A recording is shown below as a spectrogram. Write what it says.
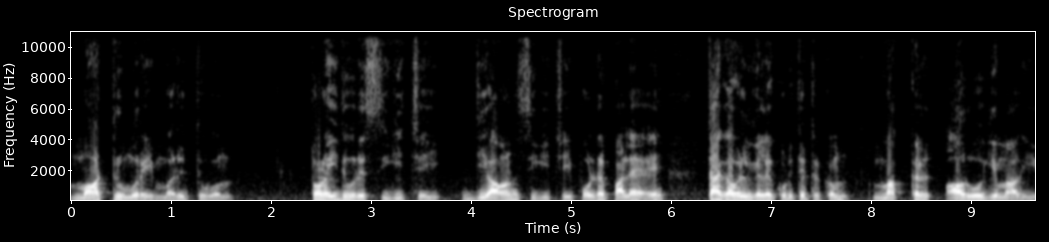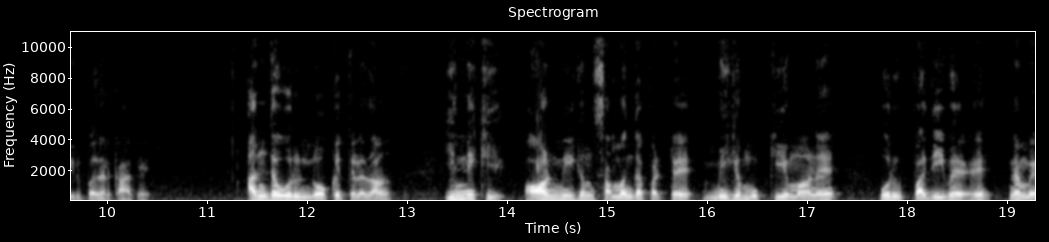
மாற்றுமுறை மருத்துவம் தொலைதூர சிகிச்சை தியான சிகிச்சை போன்ற பல தகவல்களை கொடுத்துட்ருக்கும் மக்கள் ஆரோக்கியமாக இருப்பதற்காக. அந்த ஒரு நோக்கத்தில் தான் இன்னைக்கு ஆன்மீகம் சம்பந்தப்பட்ட மிக முக்கியமான ஒரு பதிவை நம்ம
